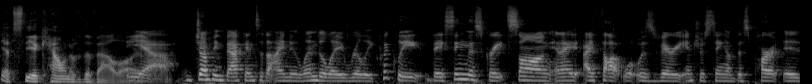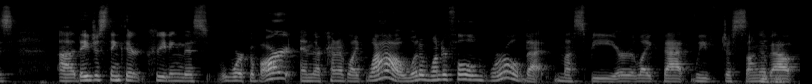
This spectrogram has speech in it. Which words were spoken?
Yeah, it's the account of the Valar. yeah. Jumping back into the Ainulindale really quickly, they sing this great song, and I, I thought what was very interesting of this part is uh, they just think they're creating this work of art, and they're kind of like, wow, what a wonderful world that must be, or like that we've just sung about.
